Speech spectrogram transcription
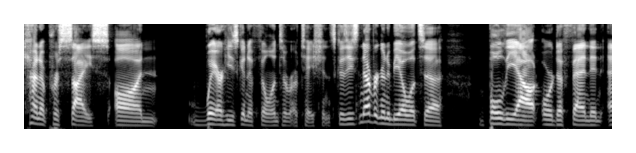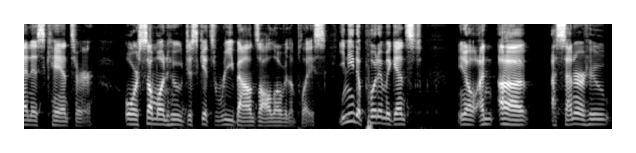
kind of precise on where he's going to fill into rotations because he's never going to be able to bully out or defend an Enes Kanter or someone who just gets rebounds all over the place. You need to put him against, you know, an, uh, a center who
